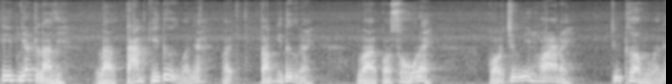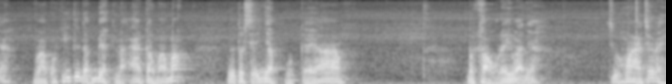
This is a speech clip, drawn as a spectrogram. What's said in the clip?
ít nhất là gì? Là 8 ký tự vào nhé. Đấy 8 ký tự này. Và có số này, có chữ in hoa này chữ thường bạn nhé và có ký tự đặc biệt là a cộng a móc rồi tôi sẽ nhập một cái uh, mật khẩu đây bạn nhé chữ hoa trước này.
